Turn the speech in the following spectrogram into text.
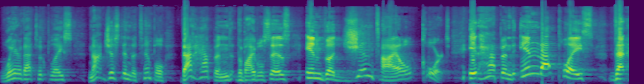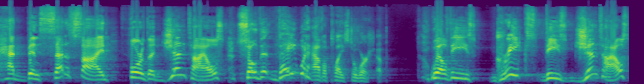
where that took place? Not just in the temple. That happened, the Bible says, in the Gentile court. It happened in that place that had been set aside for the Gentiles so that they would have a place to worship. Well, these Greeks, these Gentiles,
